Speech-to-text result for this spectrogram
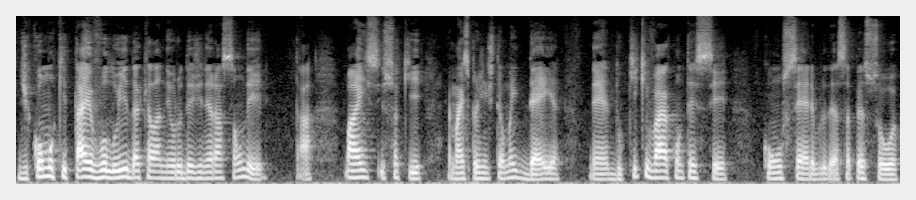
de como que está evoluída aquela neurodegeneração dele. Tá? Mas isso aqui é mais para a gente ter uma ideia né, do que, que vai acontecer com o cérebro dessa pessoa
